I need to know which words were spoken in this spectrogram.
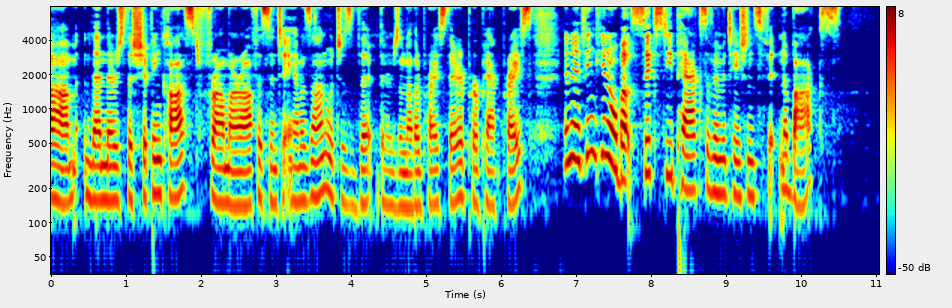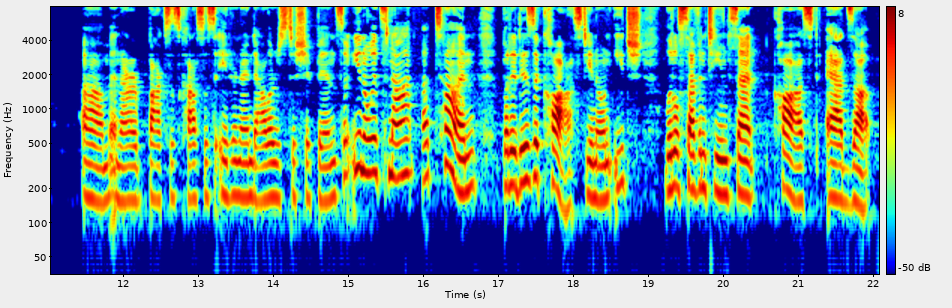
Um, then there's the shipping cost from our office into Amazon, which is that there's another price there per pack price. And I think, you know, about 60 packs of invitations fit in a box. Um, and our boxes cost us eight or nine dollars to ship in. So, you know, it's not a ton, but it is a cost, you know, and each little 17 cent cost adds up,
